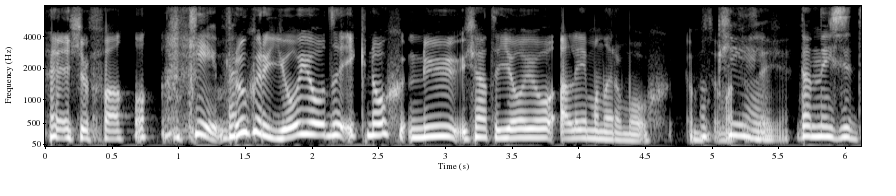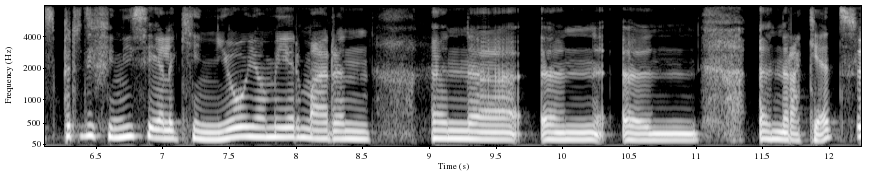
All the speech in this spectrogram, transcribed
mijn geval. Okay, Vroeger jojode ik nog, nu gaat de jojo alleen maar naar omhoog. Om okay, zeggen. Dan is het per definitie eigenlijk geen jojo meer, maar een, een, uh, een, een, een raket.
